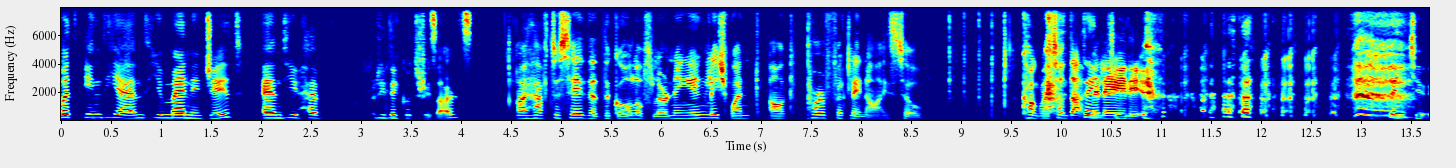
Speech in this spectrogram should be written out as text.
but in the end you manage it and you have really good results. I have to say that the goal of learning English went out perfectly nice. So, congrats on that, milady. Thank you.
